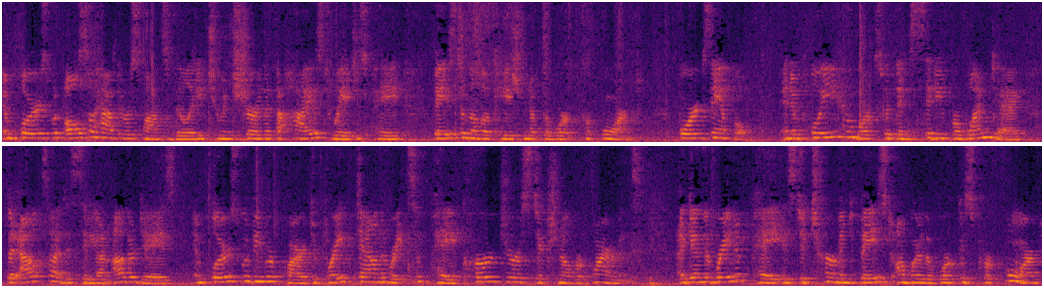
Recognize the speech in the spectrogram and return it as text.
Employers would also have the responsibility to ensure that the highest wage is paid based on the location of the work performed. For example, An employee who works within a city for one day, but outside the city on other days, employers would be required to break down the rates of pay per jurisdictional requirements. Again, the rate of pay is determined based on where the work is performed,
